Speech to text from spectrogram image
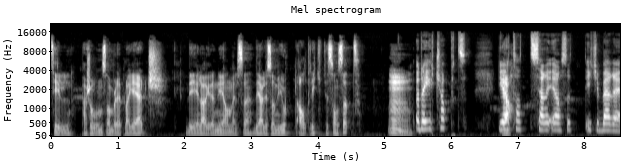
til personen som ble plagiert. De lager en ny anmeldelse. De har liksom gjort alt riktig sånn sett. Mm. Og det gikk kjapt. De har Ja. tatt seriøst ikke bare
